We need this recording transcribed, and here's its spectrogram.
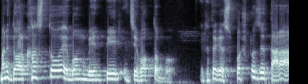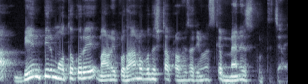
মানে দরখাস্ত এবং বিএনপির যে বক্তব্য, এটা থেকে স্পষ্ট যে তারা বিএনপির মতো করে মাননীয় প্রধান উপদেষ্টা প্রফেসর ইউনুসকে ম্যানেজ করতে চায়।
